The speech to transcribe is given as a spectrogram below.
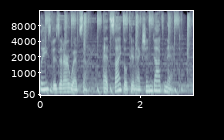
Please visit our website at cycleconnection.net.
